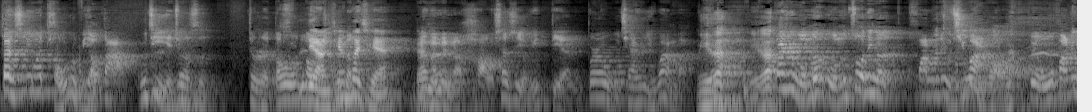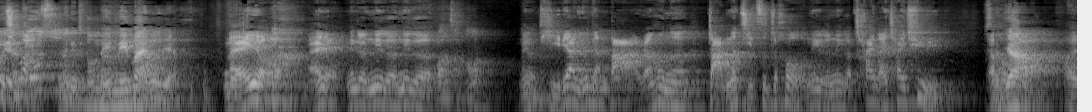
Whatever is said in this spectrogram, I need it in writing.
但是因为投入比较大，估计也就是就是都两千块。钱，没有没有没有，好像是有一点，不知道五千还是一万吧。你看，你看，但是我们我们做那个花了六七万，对，我们花六七万，那个成本。没没卖出去，没有没有，那个那个那个馆藏了，没有，体量有点大，然后呢，展了几次之后，那个那个拆来拆去，然后呃，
